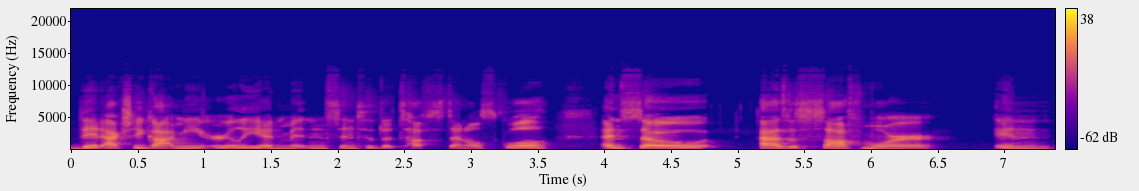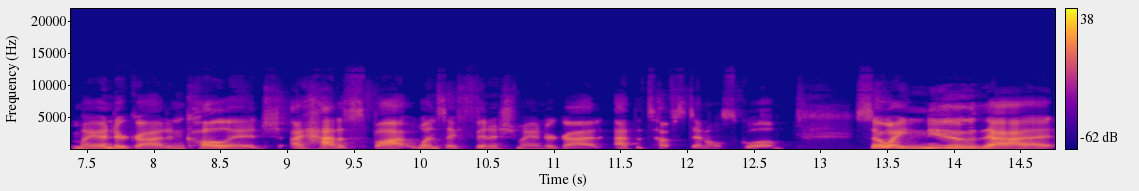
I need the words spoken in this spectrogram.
that actually got me early admittance into the Tufts Dental School. And so, as a sophomore in my undergrad in college, I had a spot once I finished my undergrad at the Tufts Dental School. So, I knew that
